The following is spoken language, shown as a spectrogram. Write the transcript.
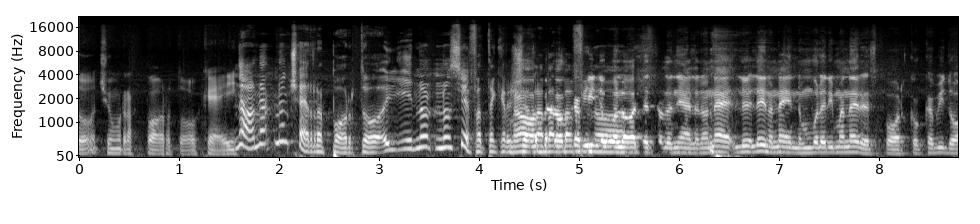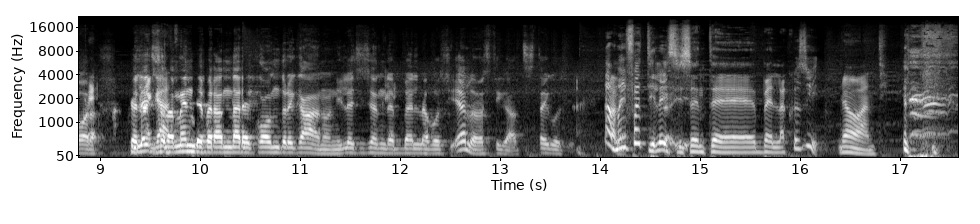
rapporto, c'è un rapporto, ok? No, no, non c'è il rapporto. Eh, Non, non si è fatta crescere No, la beh, ho barba capito fino quello che ha detto Daniele. Non è, lei lei non, è- non vuole rimanere sporca, ho capito ora. Eh, Cioè, lei ragazzi, solamente per andare contro i canoni. Lei si sente bella così. E allora sti cazzi, stai così. No, ma infatti lei Cioè, si sente bella così. Andiamo avanti.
